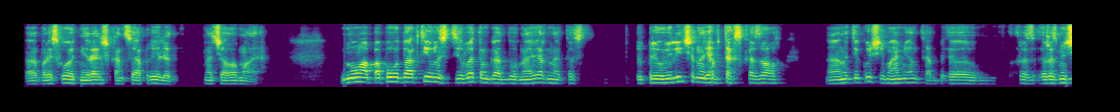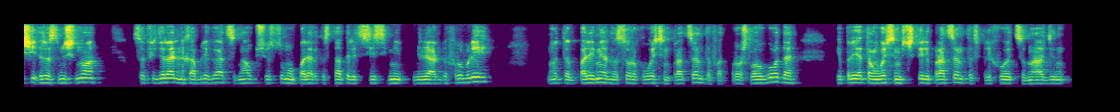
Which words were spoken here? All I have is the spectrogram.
э, происходит не раньше конца апреля, начала мая. Ну а по поводу активности в этом году, наверное, это преувеличено, я бы так сказал. А на текущий момент э, размещено федеральных облигаций на общую сумму порядка 137 миллиардов рублей. Ну, это примерно 48% от прошлого года. И при этом 84% приходится на, один,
